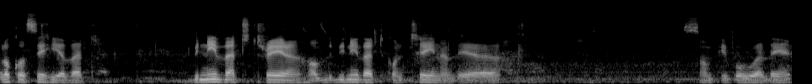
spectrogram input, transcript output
locals say here that beneath that trailer or beneath that container there are some people who are there.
